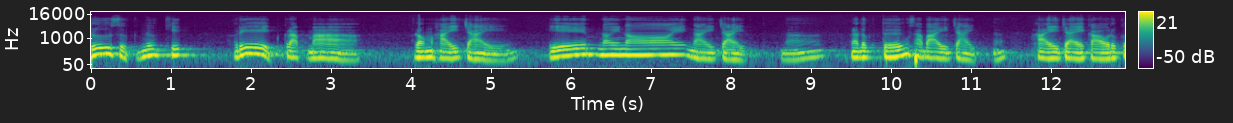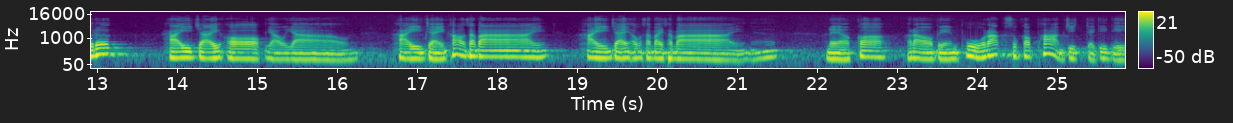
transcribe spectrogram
รู้สึกนึกคิด รีบกลับมาลมหายใจยิ้มน้อยๆในใจนะระลึกถึงสบายใจนะหายใจเก่าลึกๆหายใจออกยาวๆหายใจเข้าสบาย หายใจออกสบายๆนะแล้วก็เราเป็นผู้รักสุขภาพจิตใจที่ดี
